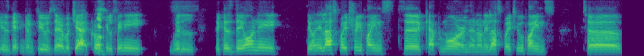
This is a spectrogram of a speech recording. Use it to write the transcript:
is getting confused there. But yeah, Croagh Kilfinny yeah. will, because they only they only lost by three points to Cappamore and, and only lost by two points to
